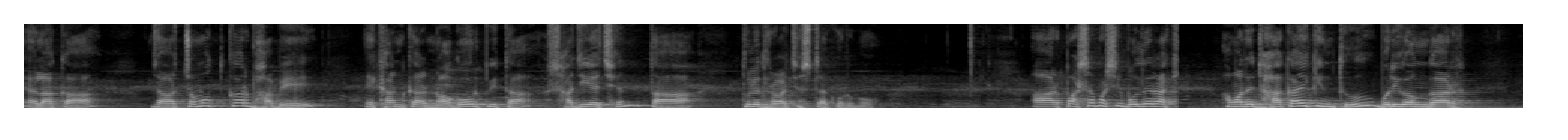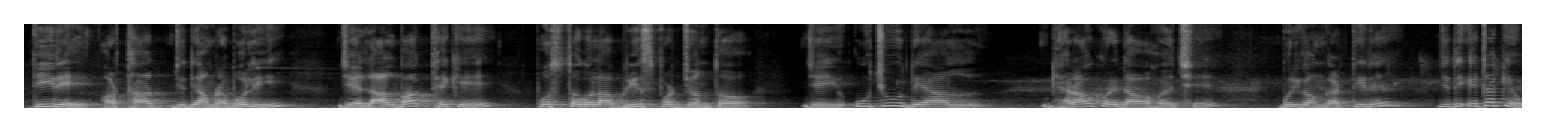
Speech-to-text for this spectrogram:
এলাকা, যা চমৎকারভাবে এখানকার নগর পিতা সাজিয়েছেন, তা তুলে ধরার চেষ্টা করব। আর পাশাপাশি বলে রাখি, আমাদের ঢাকায় কিন্তু বুড়িগঙ্গার তীরে, অর্থাৎ যদি আমরা বলি যে লালবাগ থেকে পোস্তগোলা ব্রিজ পর্যন্ত যেই উঁচু দেয়াল ঘেরাও করে দেওয়া হয়েছে বুড়িগঙ্গার তীরে যদি এটাকেও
